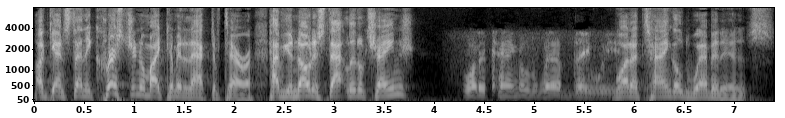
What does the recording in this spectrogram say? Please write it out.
against any Christian who might commit an act of terror. Have you noticed that little change? What a tangled web they weave. What a tangled web it is.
